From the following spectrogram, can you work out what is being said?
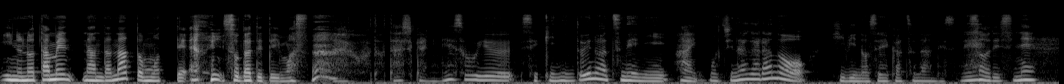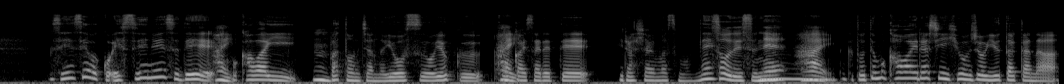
犬のためなんだなと思って 育てています。確かにねそういう責任というのは常に持ちながらの日々の生活なんですね。はい、そうですね先生はこう SNS でこう可愛いバトンちゃんの様子をよく公開されていらっしゃいますもんね。はい、そうですね。はい。なんかとても可愛らしい表情豊かな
